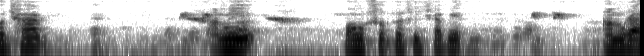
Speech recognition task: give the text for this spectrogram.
ওঝার আমি বংশধর হিসাবে আমরা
